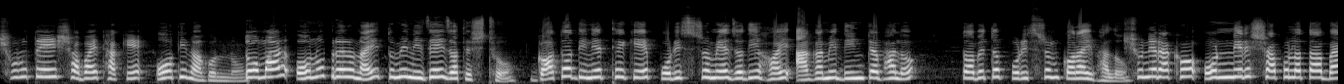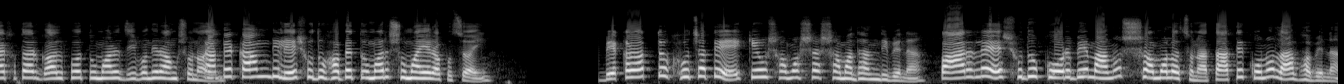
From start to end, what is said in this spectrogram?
শুরুতে সবাই থাকে অতি নগণ্য। তোমার অনুপ্রেরণায় তুমি নিজেই যথেষ্ট। গত দিনের থেকে পরিশ্রমে যদি হয় আগামী দিনটা ভালো, তবে তো পরিশ্রম করাই ভালো। শুনে রাখো, অন্যের সফলতা, ব্যর্থতার গল্প তোমার জীবনের অংশ নয়। তাতে কান দিলে শুধু হবে তোমার সময়ের অপচয়। বেকারত্ব ঘুচাতে কেউ সমস্যার সমাধান দিবে না। পারলে শুধু করবে মানুষ সমালোচনা, তাতে কোনো লাভ হবে না।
